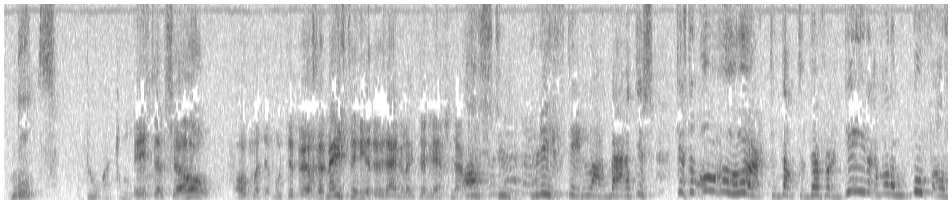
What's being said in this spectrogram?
niet toegeknipt. Is dat zo? Oh, maar dan moet de burgemeester hier dus eigenlijk terecht staan. Alsjeblieft, inlachbaar. Het is, het is toch ongehoord dat de verdediger van een boef als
